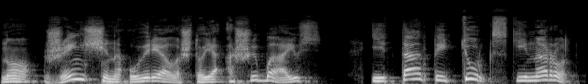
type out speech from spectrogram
Но женщина уверяла, что я ошибаюсь, и таты тюркский народ –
